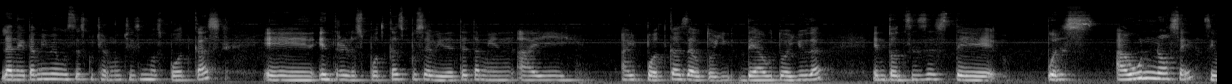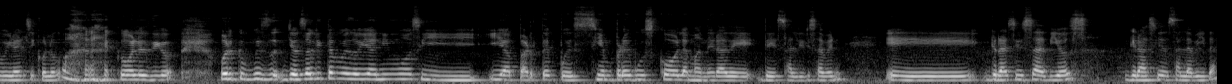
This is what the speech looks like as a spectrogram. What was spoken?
la neta a mí me gusta escuchar muchísimos podcasts. Eh, entre los podcasts pues evidente también hay, hay podcasts de, auto, de autoayuda. Entonces, este, pues Aún no sé si voy a ir al psicólogo, como les digo, porque pues yo solita me doy ánimos y, y aparte pues siempre busco la manera de, de salir, ¿saben? Eh, gracias a Dios, gracias a la vida,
